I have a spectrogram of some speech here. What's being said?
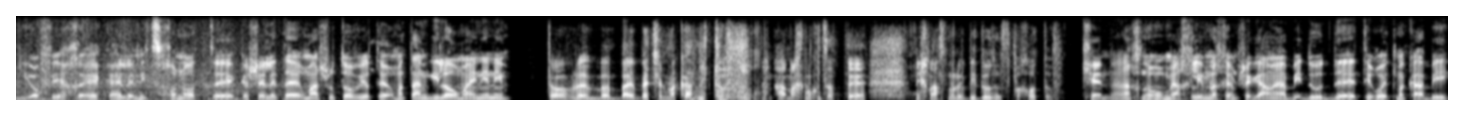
יופי, אחרי כאלה ניצחונות אה, קשה לתאר משהו טוב יותר. מתן גילאור, מה העניינים? טוב, בהיבט של מכבי טוב, אנחנו קצת uh, נכנסנו לבידוד אז פחות טוב. כן, אנחנו מאחלים לכם שגם מהבידוד uh, תראו את מכבי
